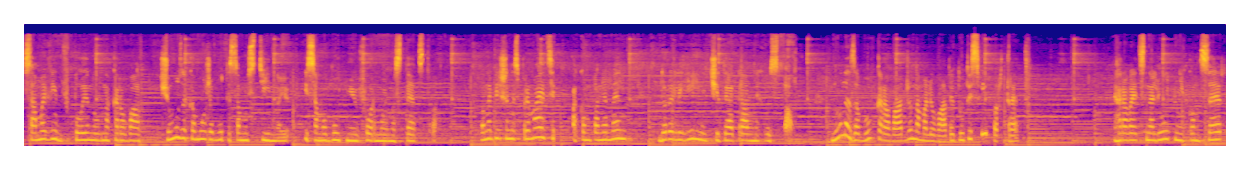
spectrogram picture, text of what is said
Саме він вплинув на Карават, що музика може бути самостійною і самобутньою формою мистецтва. Вона більше не сприймається акомпанемент до релігійних чи театральних вистав. Ну, не забув Караваджо намалювати тут і свій портрет. Гравець на лютні, концерт.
